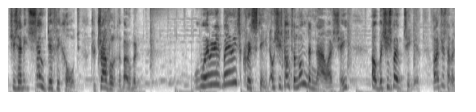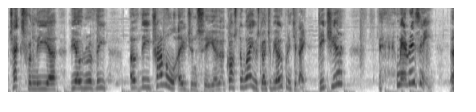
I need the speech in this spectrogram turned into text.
She said it's so difficult to travel at the moment. Where, where is Christine? Oh, she's gone to London now, has she? Oh, but she spoke to you. And I've just had a text from the uh, the owner of the of the travel agency uh, across the way who's going to be opening today. Did you? Where is he?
